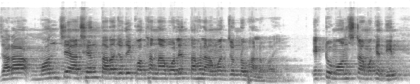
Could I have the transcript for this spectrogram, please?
যারা মঞ্চে আছেন, তারা যদি কথা না বলেন, তাহলে আমার জন্য ভালো হয়। একটু মঞ্চটা আমাকে দিন।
